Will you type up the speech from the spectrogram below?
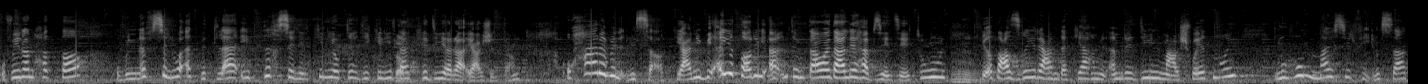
وفينا نحطها وبنفس الوقت بتلاقي بتغسل الكلية وبتهدي كليتك. هدية رائعة جدا. وحارب الامساك يعني بأي طريقة أنت متعود عليها بزيت زيتون بقطعة صغيرة عندك إياها من الامر الديني مع شوية مي المهم ما يصير في إمساك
